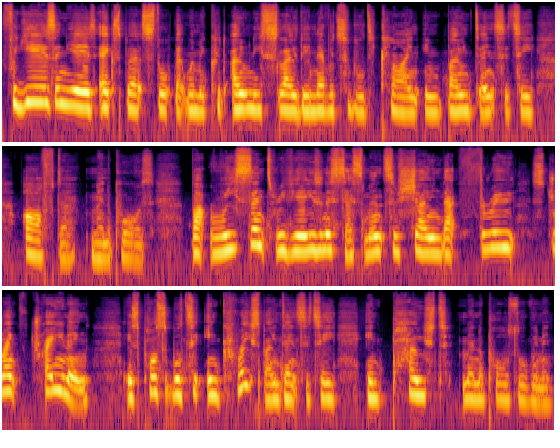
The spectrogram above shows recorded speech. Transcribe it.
For years and years, experts thought that women could only slow the inevitable decline in bone density after menopause. But recent reviews and assessments have shown that through strength training, it's possible to increase bone density in post-menopausal women.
